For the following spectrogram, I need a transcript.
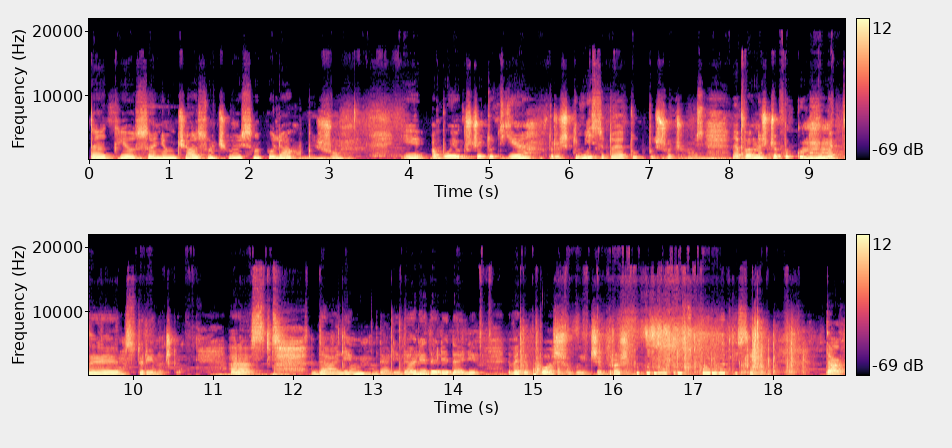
Так, я останнім часом чомусь на полях пишу. І або якщо тут є трошки місця, то я тут пишу чомусь. Напевно, щоб економити сторіночки. Гаразд. Далі, далі, далі, далі, далі. Давайте пошвидше трошки будемо прискорюватися. Так,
